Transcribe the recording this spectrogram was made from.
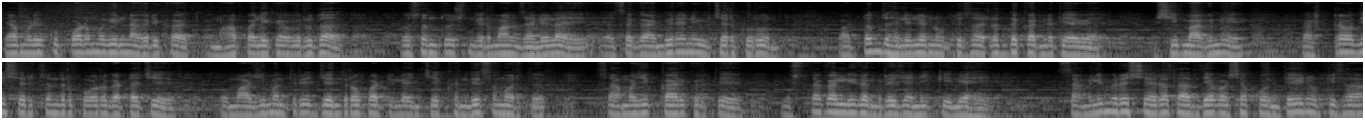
त्यामुळे कुपवाडमधील नागरिकात महापालिकेविरोधात असंतोष निर्माण झालेला आहे याचा गांभीर्याने विचार करून वाटप झालेल्या नोटिसा रद्द करण्यात याव्यात अशी मागणी राष्ट्रवादी शरदचंद्र पवार गटाचे व माजी मंत्री जयंतराव पाटील यांचे खंदे समर्थक सामाजिक कार्यकर्ते मुस्ताक अली रंगरेज यांनी केली आहे. सांगली मिरज शहरात अद्याप अशा कोणत्याही नोटिसा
